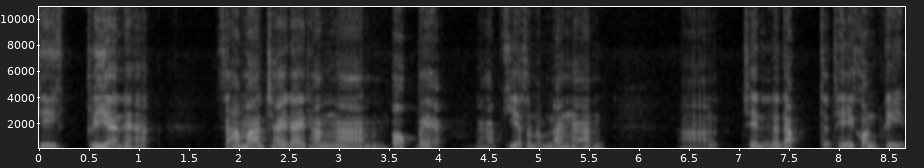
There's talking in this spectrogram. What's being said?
ที่เคลียร์เนี่ยฮะสามารถใช้ได้ทั้งงานออกแบบนะครับเคลียร์สำหรับหน้างงานอ่าเช่นระดับจะเทคอนกรีต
